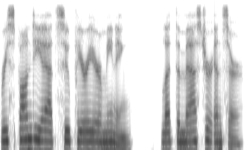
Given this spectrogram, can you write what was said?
Respondiat superior meaning, let the master answer.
